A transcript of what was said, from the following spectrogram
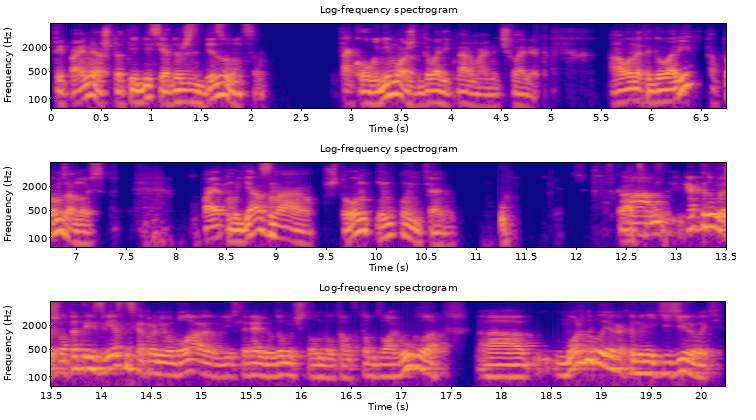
ты поймешь, что ты беседуешь с безумцем. Такого не может говорить нормальный человек. А он это говорит, а потом заносит. Поэтому я знаю, что он инопланетянин. А, как ты думаешь, вот эта известность, которая у него была, если реально думать, что он был там в топ-2 Гугла, а, можно было ее как-то монетизировать?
